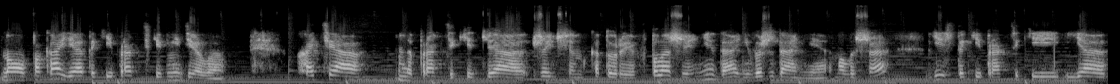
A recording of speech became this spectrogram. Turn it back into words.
Но пока я такие практики не делаю. Хотя на практике для женщин, которые в положении, да, не в ожидании малыша, есть такие практики. Я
